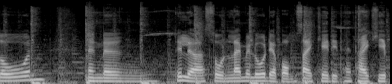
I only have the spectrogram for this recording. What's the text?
0 1 1 ที่เหลือศูนย์อะไรไม่รู้เดี๋ยวผมใส่เครดิตให้ท้ายคลิป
